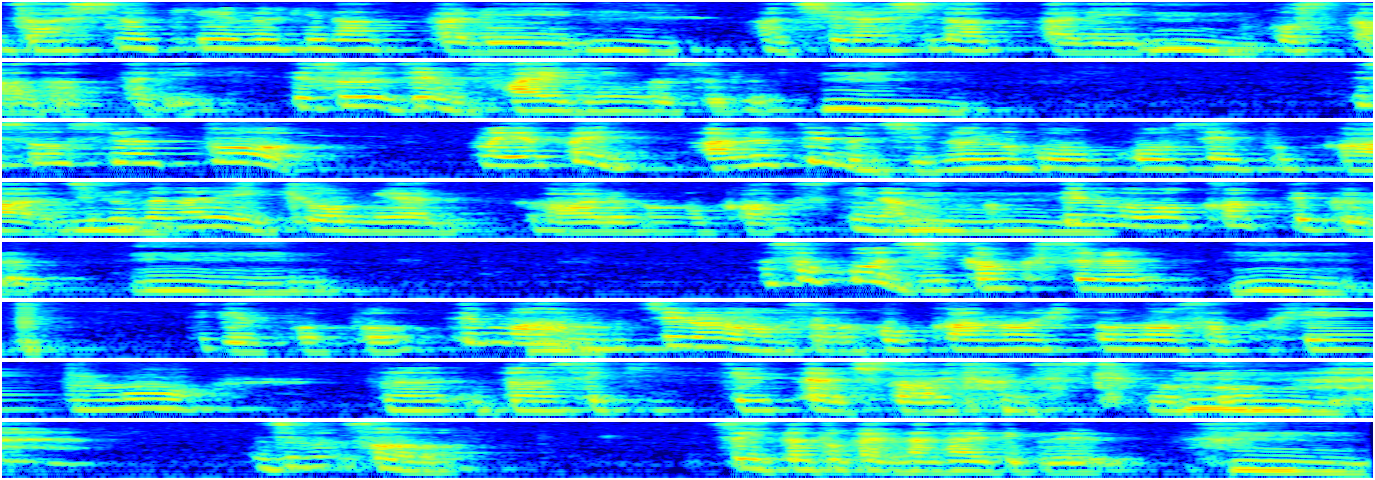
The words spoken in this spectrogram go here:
雑誌の切り抜きだったうり、ん。あチラシだったり、うん。ポスターだったり、で、それを全部ファイリングする。うん。で、そうすると、まあ、やっぱりある程度自分の方向性とか、自分が何に興味があるのか、好きなのかっていうのが分かってくる。うん。そこを自覚するうん。っていうこと。で、まあうん。もちろんその他の人の作品も分分析って言ったらちょっとあれなんですけど、うん。自分、その、ツイッターとかに流れてくれる。うん。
